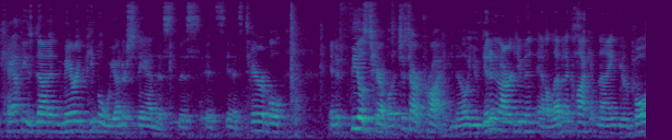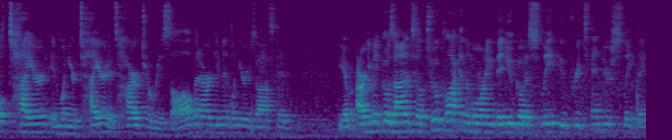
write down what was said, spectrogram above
Kathy's done it. Married people, we understand this. This it's and it's terrible and it feels terrible. It's just our pride. You know, you get in an argument at 11 o'clock at night, you're both tired, and when you're tired, it's hard to resolve an argument when you're exhausted. The argument goes on until 2 o'clock in the morning, then you go to sleep, you pretend you're sleeping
